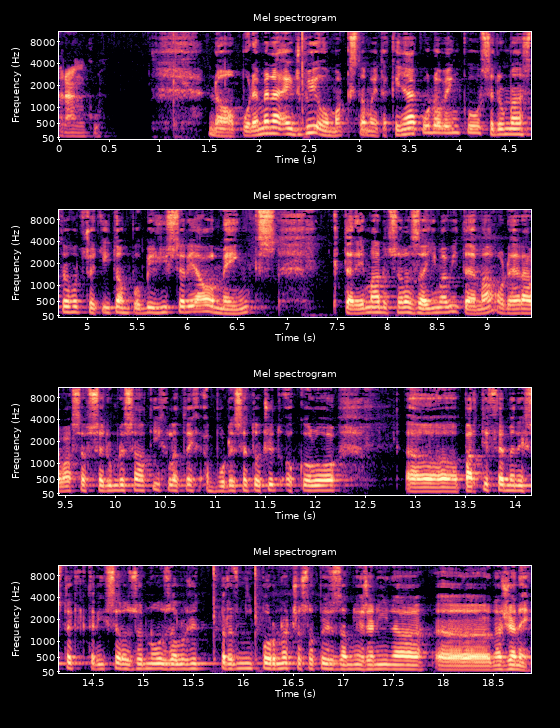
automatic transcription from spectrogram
ranku. No, půjdeme na HBO Max, tam je taky nějakou novinku. 17.3. tam poběží seriál Minx, který má docela zajímavý téma. Odehrává se v 70. letech a bude se točit okolo uh, party feministek, který se rozhodnou založit první porno časopis zaměřený na, uh, na ženy.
